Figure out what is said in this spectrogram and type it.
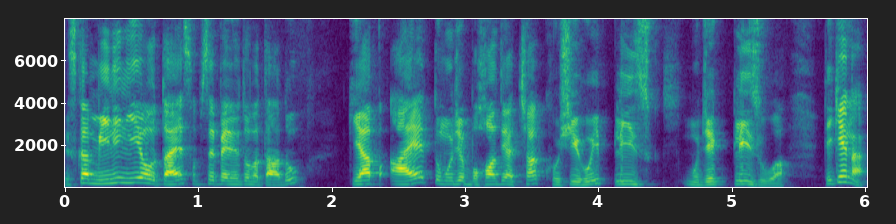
इसका मीनिंग ये होता है, सबसे पहले तो बता दूँ, कि आप आए तो मुझे बहुत ही अच्छा खुशी हुई प्लीज़ मुझे प्लीज़ हुआ, ठीक है ना?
